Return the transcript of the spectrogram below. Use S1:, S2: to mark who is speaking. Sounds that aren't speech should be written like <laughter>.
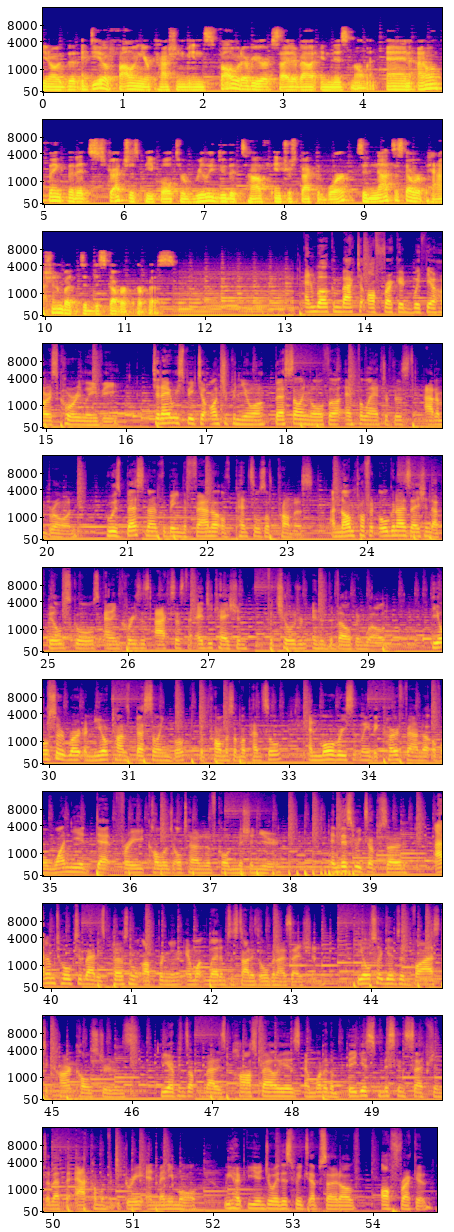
S1: you know, the idea of following your passion means follow whatever you're excited about in this moment. And I don't think that it stretches people to really do the tough introspective work to not discover passion, but to discover purpose.
S2: And welcome back to Off Record with your host, Corey Levy. Today we speak to entrepreneur, best-selling author, and philanthropist Adam Braun, who is best known for being the founder of Pencils of Promise, a non-profit organization that builds schools and increases access to education for children in the developing world. He also wrote a New York Times best-selling book, The Promise of a Pencil, and more recently the co-founder of a one-year debt-free college alternative called Mission U. In this week's episode, Adam talks about his personal upbringing and what led him to start his organization. He also gives advice to current college students. He opens up about his past failures and what are the biggest misconceptions about the outcome of a degree and many more. We hope you enjoy this week's episode of Off Record.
